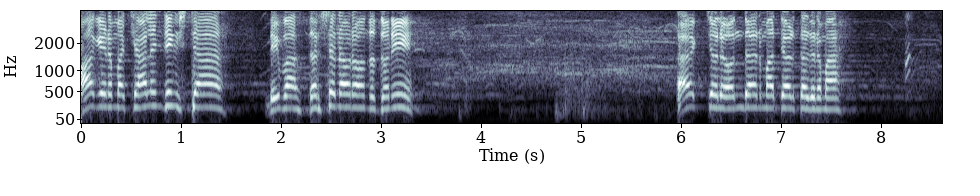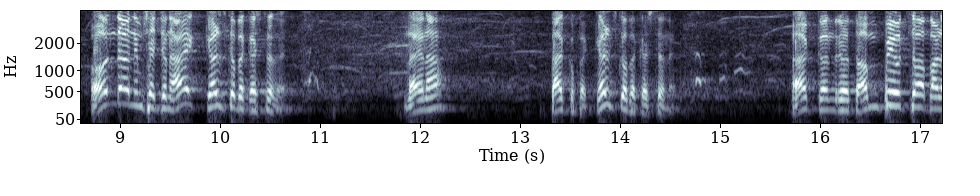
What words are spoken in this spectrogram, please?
ಹಾಗೆ ನಮ್ಮ ಚಾಲೆಂಜಿಂಗ್ ಸ್ಟಾರ್ ಡಿವಾಸ್ ದರ್ಶನ್ ಅವರ ಒಂದು ಧ್ವನಿ. ಆಕ್ಚುಲಿ ಒಂದೊಂದು ಮಾತಾಡ್ತಾ ಇದೀನಮ್ಮ ಒಂದೇ ನಿಮಿಷ ಜನ ಆಯ್ ಕೇಳಿಸ್ಕೋಬೇಕಷ್ಟೇ ನಯನ ಯಾಕಪ್ಪ ಕೇಳಿಸ್ಕೋಬೇಕಷ್ಟೇ ಯಾಕಂದ್ರೆ ಇವತ್ತು ಹಂಪಿ ಉತ್ಸವ ಬಹಳ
